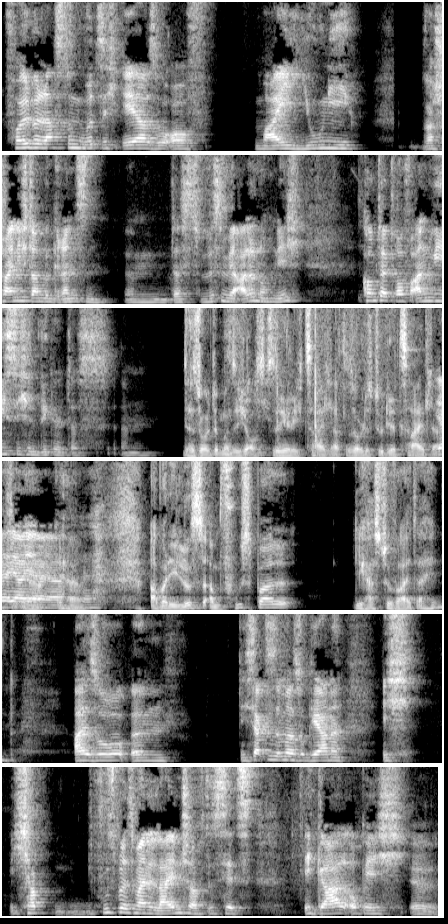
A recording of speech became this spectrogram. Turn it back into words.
Vollbelastung wird sich eher so auf Mai, Juni wahrscheinlich dann begrenzen. Ähm, das wissen wir alle noch nicht kommt halt drauf an, wie es sich entwickelt. Das, ähm, da sollte man sich auch sicherlich Zeit lassen, solltest du dir Zeit lassen. Ja, ja, ja, ja, ja. ja. Aber die Lust am Fußball, die hast du weiterhin? Also, ähm, ich sag das immer so gerne, ich, ich habe Fußball ist meine Leidenschaft. Es ist jetzt egal, ob ich äh,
